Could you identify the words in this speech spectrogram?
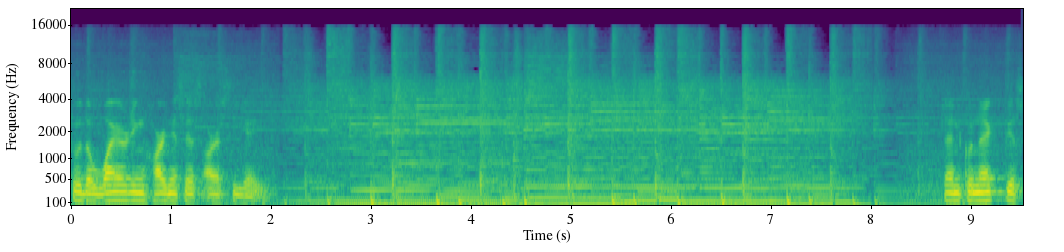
to the wiring harnesses RCA. Then connect this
